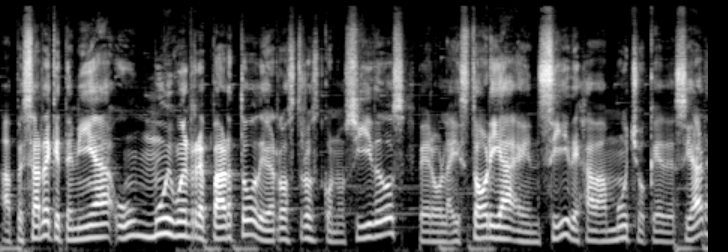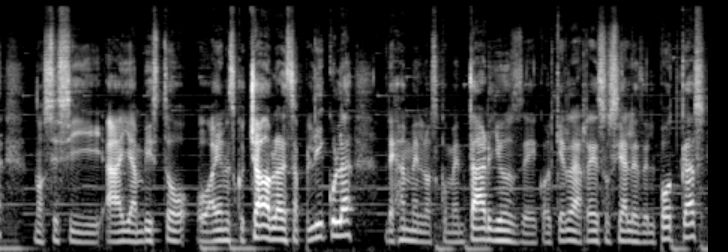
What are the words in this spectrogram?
a pesar de que tenía un muy buen reparto de rostros conocidos, pero la historia en sí dejaba mucho que desear. No sé si hayan visto o hayan escuchado hablar de esta película, déjenme en los comentarios de cualquiera de las redes sociales del podcast.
